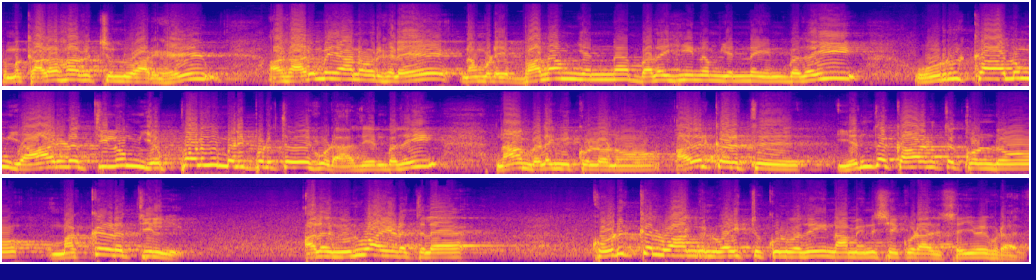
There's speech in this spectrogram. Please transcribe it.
நமக்கு அழகாக சொல்லுவார்கள். ஆக அருமையானவர்களே நம்முடைய பலம் என்ன பலகீனம் என்ன என்பதை ஒரு காலும் யாரிடத்திலும் எப்பொழுதும் வெளிப்படுத்தவே கூடாது என்பதை நாம் விளங்கிக் கொள்ளணும். அதற்கடுத்து எந்த காரணத்தை கொண்டும் மக்களிடத்தில் அல்லது நிர்வாக இடத்துல கொடுக்கல் வாங்கல் வைத்துக் கொள்வதை நாம் என்ன செய்யக்கூடாது? செய்யவே கூடாது.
